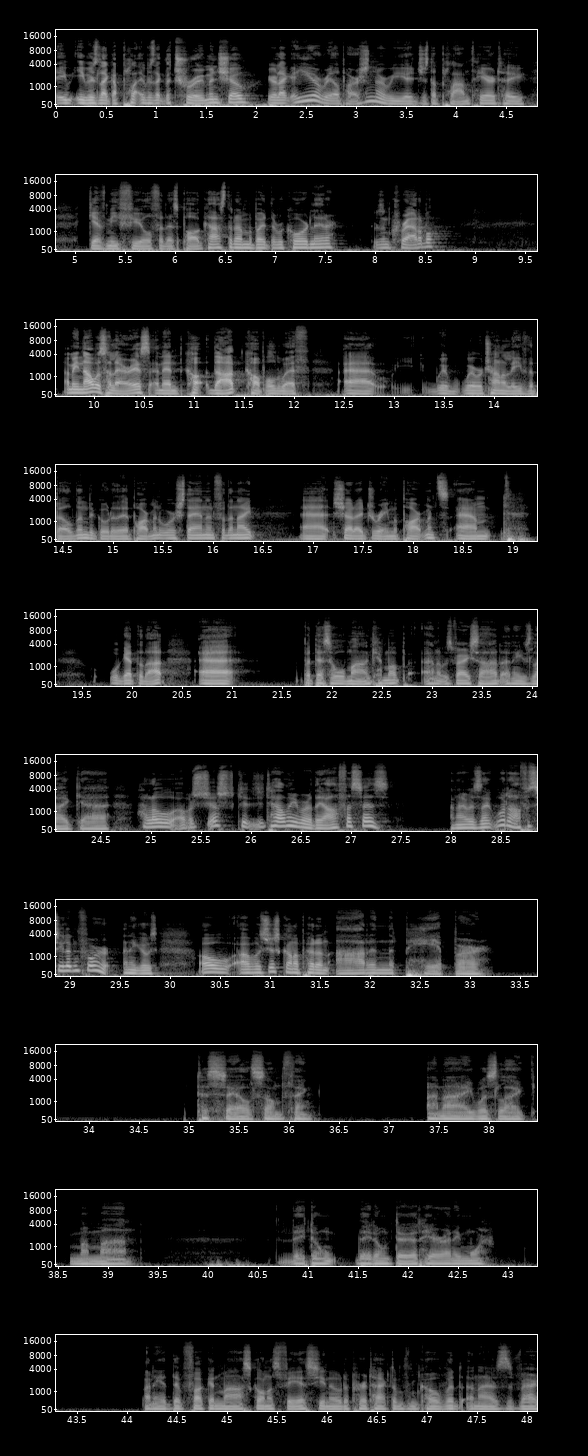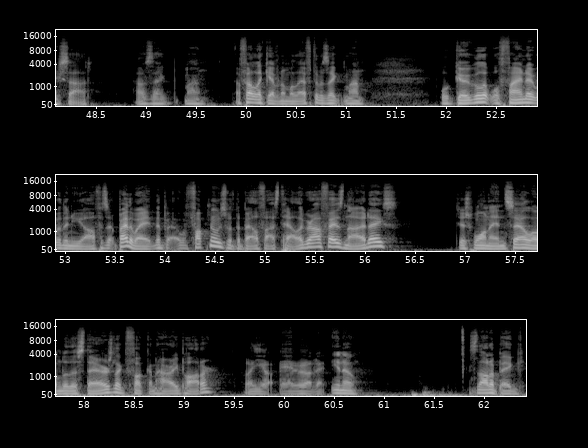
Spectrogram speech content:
he, he was like a pl- it was like the Truman Show. You're like, are you a real person or were you just a plant here to give me fuel for this podcast that I'm about to record later? It was incredible. I mean, that was hilarious, and then cu- that coupled with uh, we we were trying to leave the building to go to the apartment we were staying in for the night. Uh, shout out Dream Apartments. Um, we'll get to that. Uh, but this old man came up and it was very sad and he was like uh, hello i was just could you tell me where the office is and i was like what office are you looking for and he goes oh i was just going to put an ad in the paper to sell something and i was like my man they don't they don't do it here anymore and he had the fucking mask on his face you know to protect him from covid and i was very sad i was like man i felt like giving him a lift i was like man We'll Google it. We'll find out where the new office. Is. By the way, the fuck knows what the Belfast Telegraph is nowadays. Just one incel under the stairs, like fucking Harry Potter. You know, it's not a big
